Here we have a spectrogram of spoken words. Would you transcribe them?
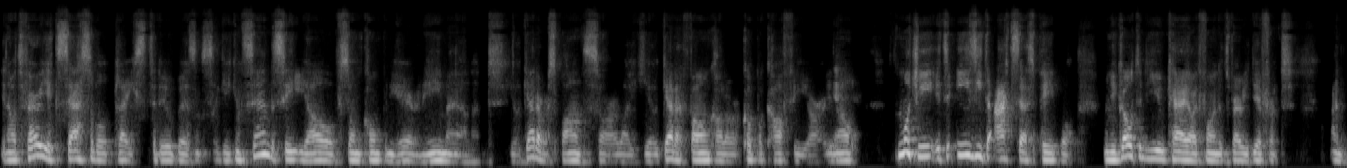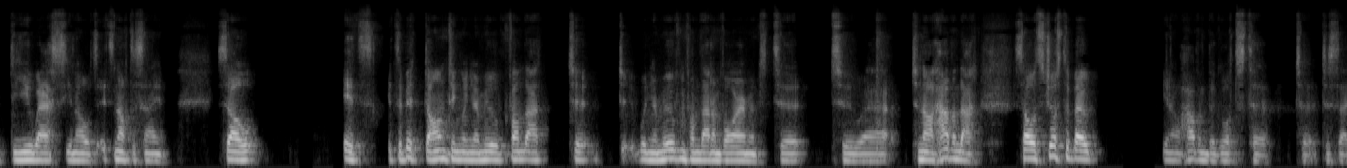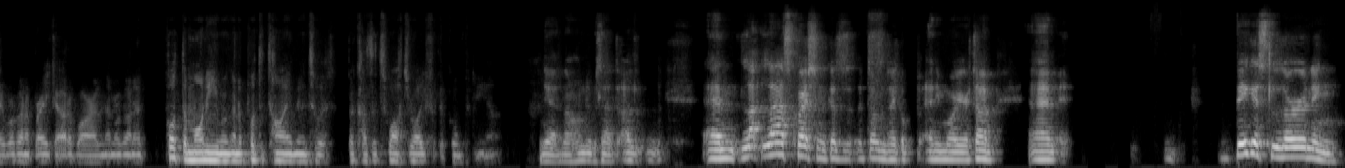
you know it's a very accessible place to do business. Like you can send the ceo of some company here an email and you'll get a response or like you'll get a phone call or a cup of coffee or you know it's much e- it's easy to access people. When you go to the uk i find it's very different. And the us you know it's, it's not the same. So it's it's a bit daunting when you're moving from that to, to when you're moving from that environment to to uh, to not having that. So it's just about you know having the guts to to to say we're going to break out of Ireland and we're going to put the money, we're going to put the time into it because it's what's right for the company. You know? Yeah, no, hundred percent. Um, last question because it doesn't take up any more of your time. Um, biggest learning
